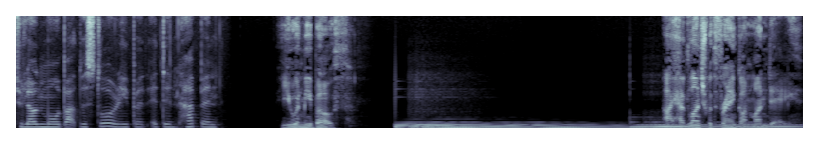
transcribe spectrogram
to learn more about the story, but it didn't happen. You and me both. I had lunch with Frank on Monday.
